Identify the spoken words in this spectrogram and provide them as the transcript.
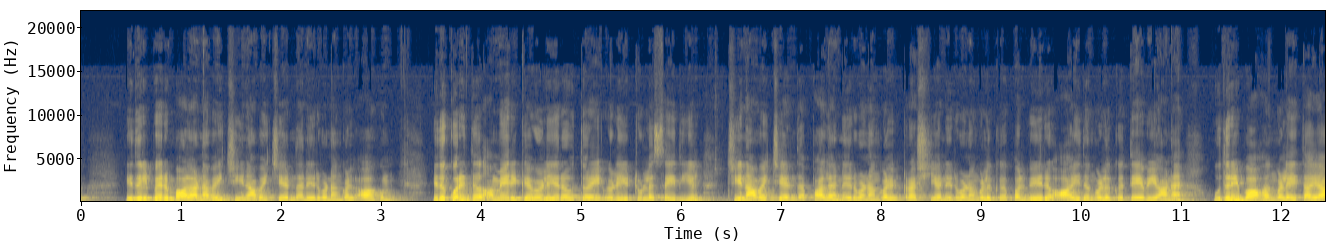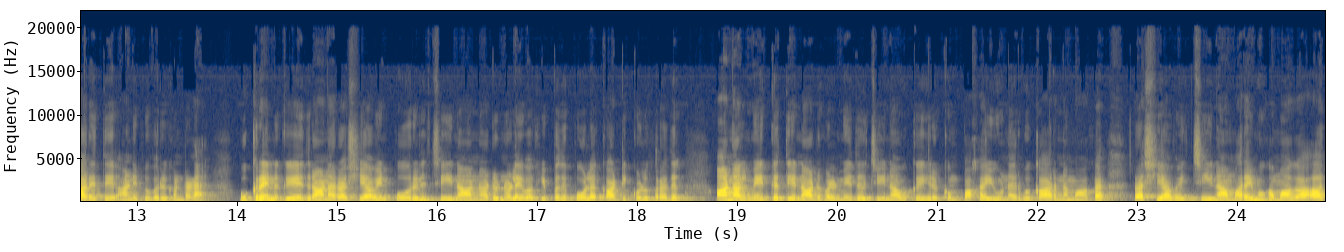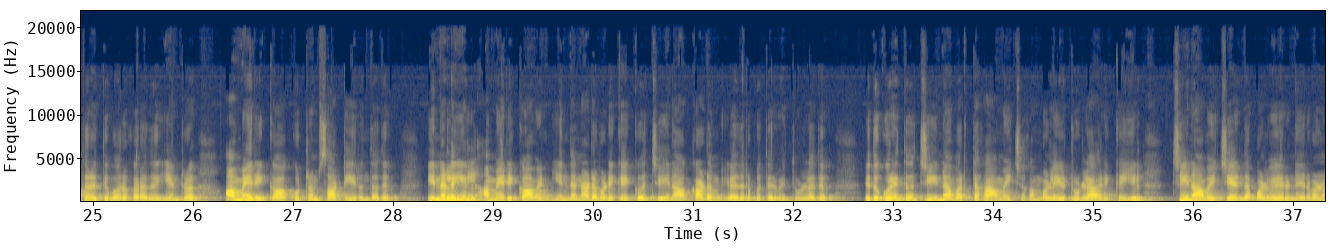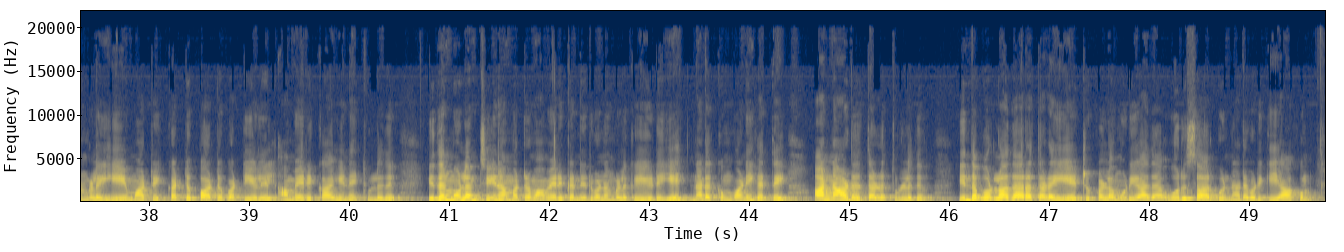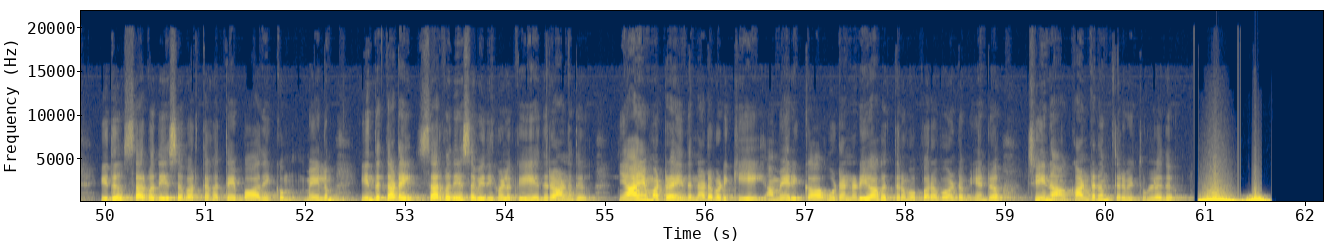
இதில் பெரும்பாலானவை சீனாவைச் சேர்ந்த நிறுவனங்கள் ஆகும். இது குறித்து அமெரிக்க வெளியுறவுத்துறை வெளியிட்டுள்ள செய்தியில் சீனாவைச் சேர்ந்த பல நிறுவனங்கள் ரஷ்ய நிறுவனங்களுக்கு பல்வேறு ஆயுதங்களுக்கு தேவையான உதிரி பாகங்களை தயாரித்து அனுப்பி வருகின்றன. உக்ரைனுக்கு எதிரான ரஷ்யாவின் போரில் சீனா நடுநிலை வகிப்பது போல காட்டிக்கொள்கிறது ஆனால் மேற்கத்திய நாடுகள் மீது சீனாவுக்கு இருக்கும் பகை உணர்வு காரணமாக ரஷ்யாவை சீனா மறைமுகமாக ஆதரித்து வருகிறது என்று அமெரிக்கா குற்றம் சாட்டியிருந்தது. இந்நிலையில் அமெரிக்காவின் இந்த நடவடிக்கைக்கு சீனா கடும் எதிர்ப்பு தெரிவித்துள்ளது. இதுகுறித்து சீன வர்த்தக அமைச்சகம் வெளியிட்டுள்ள அறிக்கையில் சீனாவைச் சேர்ந்த பல்வேறு நிறுவனங்களை ஏமாற்றி கட்டுப்பாட்டு பட்டியலில் அமெரிக்கா இணைத்துள்ளது. இதன் மூலம் சீனா மற்றும் அமெரிக்க நிறுவனங்களுக்கு இடையே நடக்கும் வணிகத்தை அந்நாடு தடுத்துள்ளது. இந்த பொருளாதார தடை ஏற்றுக்கொள்ள முடியாத ஒரு சார்பு நடவடிக்கையாகும். இது சர்வதேச வர்த்தகத்தை பாதிக்கும். மேலும் இந்த தடை சர்வதேச விதிகளுக்கு எதிரானது. நியாயமற்ற இந்த நடவடிக்கையை அமெரிக்கா உடனடியாக திரும்ப பெற வேண்டும் என்று சீனா கண்டனம் தெரிவித்துள்ளது.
